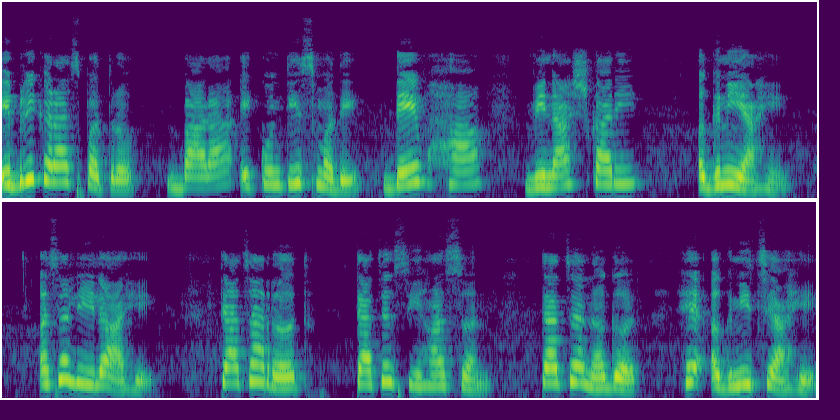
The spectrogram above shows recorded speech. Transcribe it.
इब्रिकरास पत्र बारा एकोणतीसमध्ये देव हा विनाशकारी अग्नी आहे. असं लिहिलं आहे. त्याचा रथ त्याचे सिंहासन त्याचं नगर हे अग्नीचे आहे.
